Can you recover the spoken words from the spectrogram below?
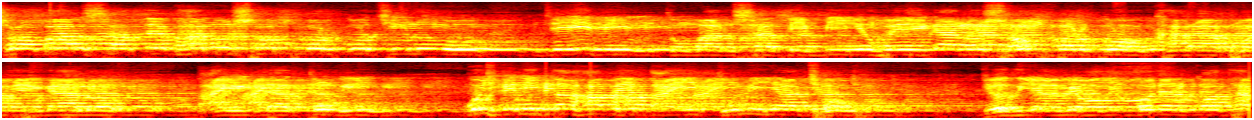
সবার সাথে ভালো সম্পর্ক ছিল। যেই দিন তোমার সাথে বিয়ে হয়ে গেল সম্পর্ক খারাপ হয়ে গেল তাইটা তুমি বুঝে নিতে হবে, তাই তুমি আছো। যদি আমি অন্তরের কথা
